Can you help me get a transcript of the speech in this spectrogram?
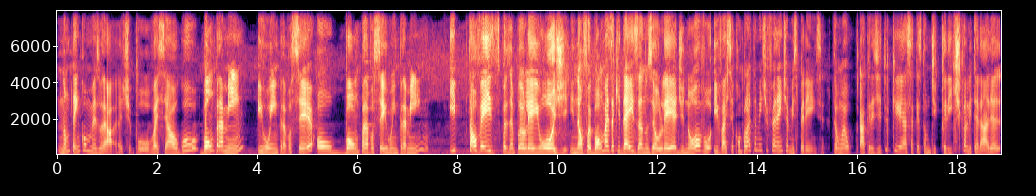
não tem como mesurar. É tipo, vai ser algo bom para mim e ruim para você, ou bom para você e ruim para mim. E talvez, por exemplo, eu leio hoje e não foi bom, mas daqui 10 anos eu leia de novo e vai ser completamente diferente a minha experiência. Então eu acredito que essa questão de crítica literária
